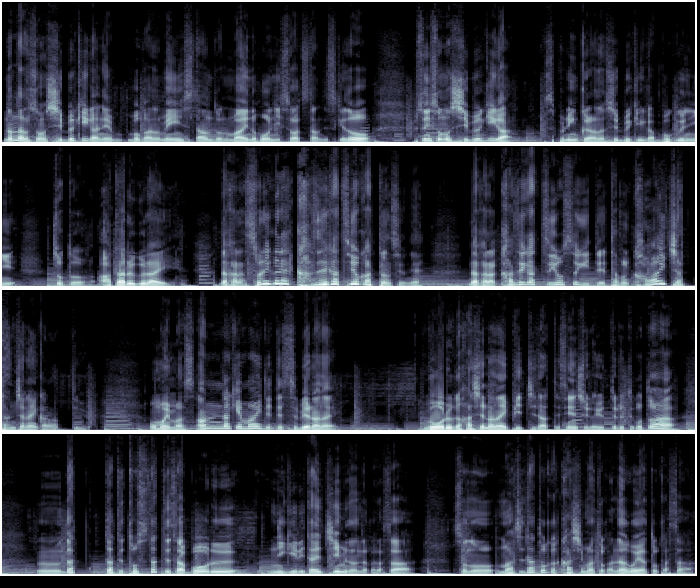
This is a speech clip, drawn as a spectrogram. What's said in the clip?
なんならそのしぶきがね、僕はあのメインスタンドの前の方に座ってたんですけど、普通にそのしぶきが、スプリンクラーのしぶきが僕にちょっと当たるぐらい、だからそれぐらい風が強かったんですよね。だから風が強すぎて多分乾いちゃったんじゃないかなっていう思います。あんだけ巻いてて滑らない、ボールが走らないピッチだって選手が言ってるってことは、うん、だだって鳥栖だってさ、ボール握りたいチームなんだからさ、その町田とか鹿島とか名古屋とかさ、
